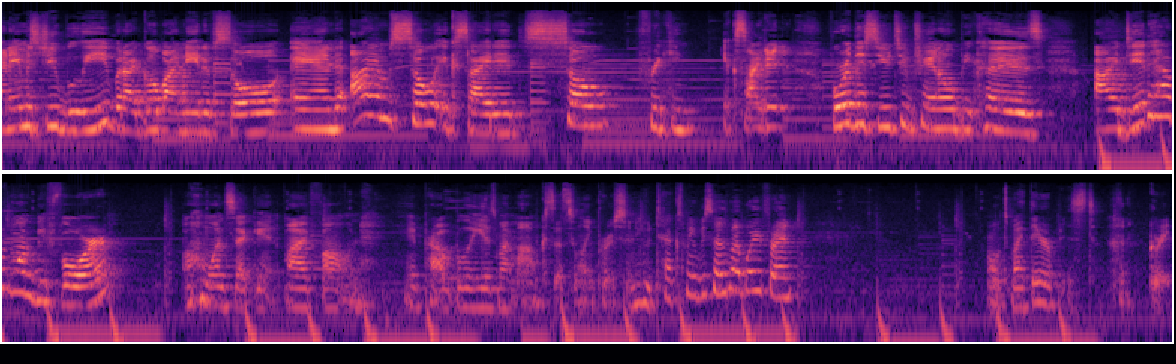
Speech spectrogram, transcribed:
My name is Jubilee, but I go by Native Soul, and I am so excited, so freaking excited for this YouTube channel because I did have one before. Oh, one second, my phone. It probably is my mom because that's the only person who texts me besides my boyfriend. Oh, it's my therapist. Great.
